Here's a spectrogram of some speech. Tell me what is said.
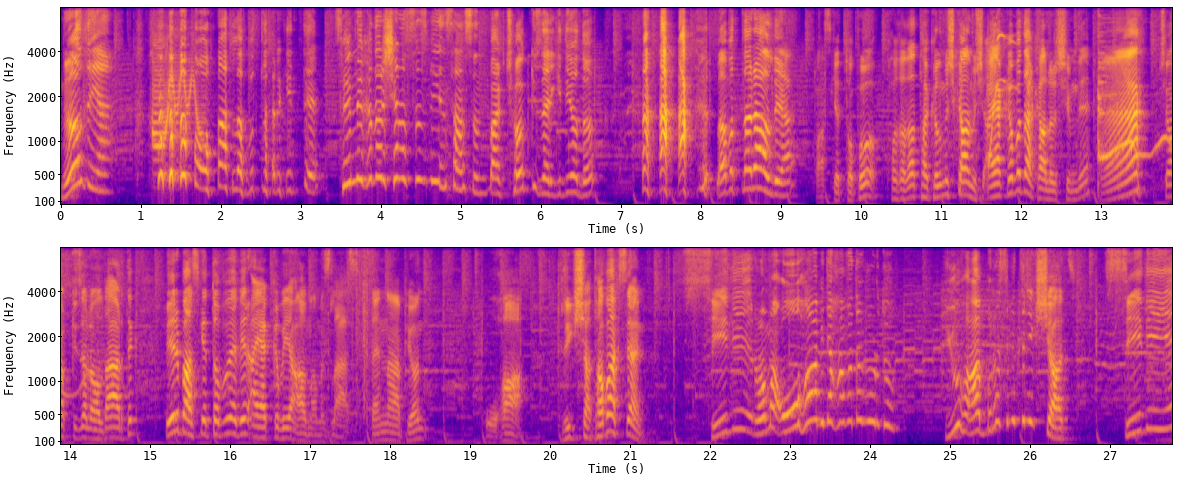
Ne oldu ya? Oha labutlar gitti. Sen ne kadar şanssız bir insansın. Bak çok güzel gidiyordu. Labutları aldı ya. Basket topu potada takılmış kalmış. Ayakkabı da kalır şimdi. Heh, çok güzel oldu artık. Bir basket topu ve bir ayakkabıyı almamız lazım. Sen ne yapıyorsun? Oha. Trick shot'a bak sen. CD Roma oha bir de havada vurdu. Yuh abi bu nasıl bir trick shot? CD'yi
